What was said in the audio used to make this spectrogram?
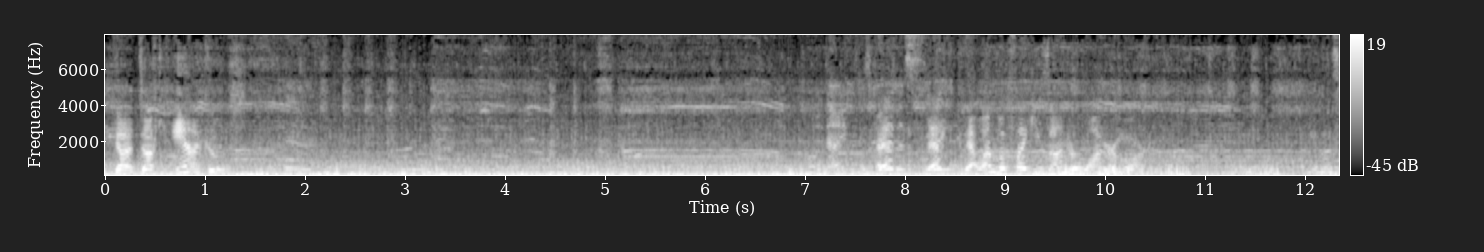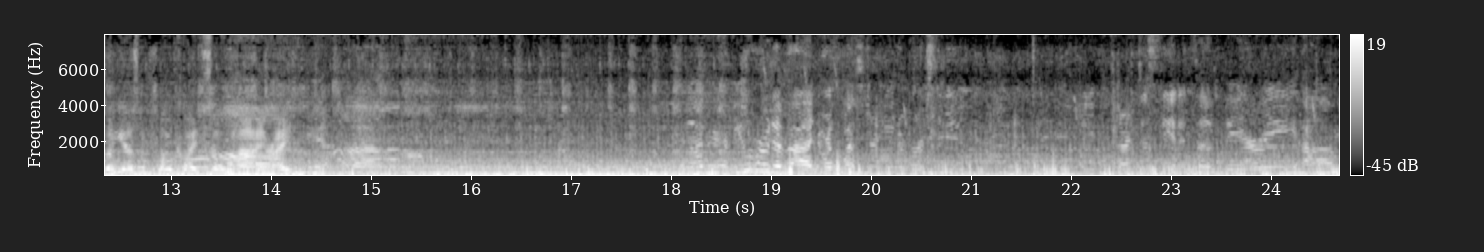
You got a duck and a goose. That, start to see. that, that one looks like he's underwater more. He looks like he doesn't float quite so high, right? Yeah. Have you heard of uh, Northwestern University? You can start to see it. It's a very, um,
